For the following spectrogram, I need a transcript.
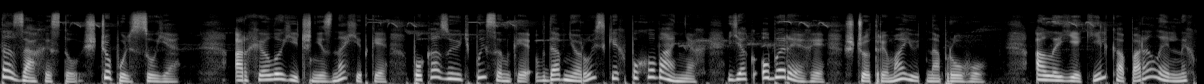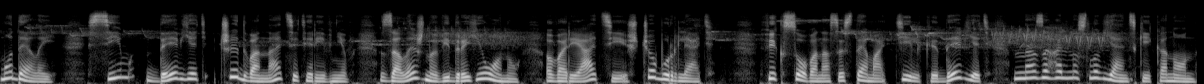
та захисту, що пульсує. Археологічні знахідки показують писанки в давньоруських похованнях як обереги, що тримають напругу. Але є кілька паралельних моделей: 7, 9 чи 12 рівнів, залежно від регіону, варіації, що бурлять. Фіксована система тільки 9 на загальнослов'янський канон,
